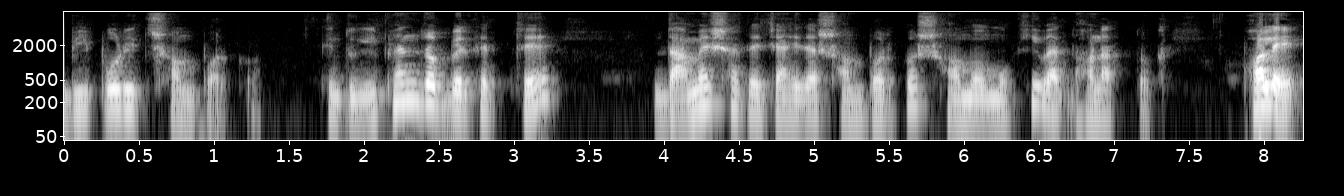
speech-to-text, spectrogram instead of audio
বিপরীত সম্পর্ক। কিন্তু গিফেন দ্রব্যের ক্ষেত্রে দামের সাথে চাহিদার সম্পর্ক সমমুখী বা ধনাত্মক। ফলে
